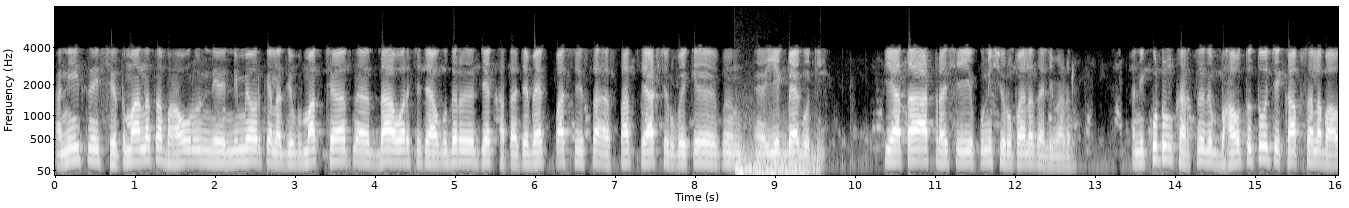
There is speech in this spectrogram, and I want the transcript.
आणि ते शेतमालाचा भाव नि- निम्म्यावर केला. जे मागच्या अं, दहा वर्षाच्या अगोदर ज्या खताच्या बॅग पाचशे सा- सातशे आठशे रुपये के अं, एक बॅग होती. ती आता अठराशे एकोणीसशे रुपयाला झाली मॅडम आणि कुठून खर्च भाव तर तोच आहे कापसाला भाव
